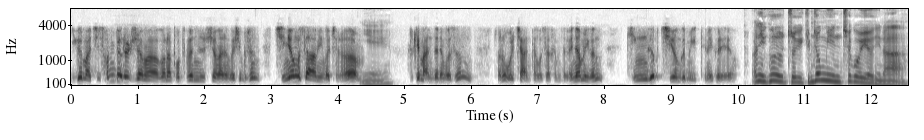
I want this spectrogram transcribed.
이걸 마치 선별을 주장하거나 보편을 주장하는 것이 무슨 진영 싸움인 것처럼 예. 그렇게 만드는 것은 저는 옳지 않다고 생각합니다. 왜냐하면 이건 긴급 지원금이기 때문에 그래요. 아니 그 저기 김정민 최고위원이나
